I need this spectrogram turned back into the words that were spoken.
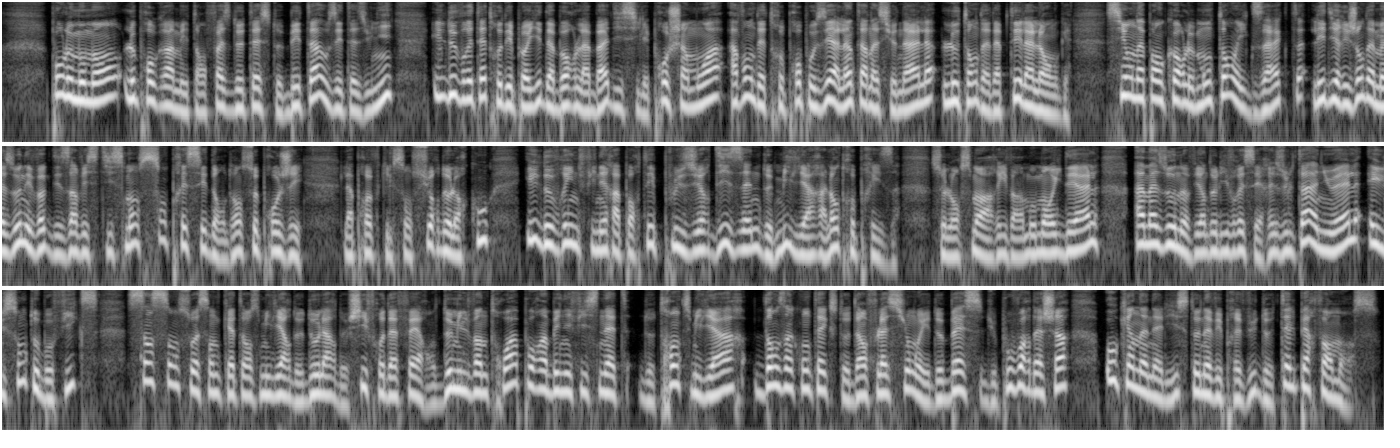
Pour le moment, le programme est en phase de test bêta aux États-Unis. Il devrait être déployé d'abord là-bas d'ici les prochains mois avant d'être proposé à l'international, le temps d'adapter la langue. Si on n'a pas encore le montant exact, les dirigeants d'Amazon évoquent des investissements sans précédent dans ce projet. La preuve qu'ils sont sûrs de leur coût, ils devraient in fine rapporter plusieurs dizaines de milliards à l'entreprise. Ce lancement arrive à un moment idéal. Amazon vient de livrer ses résultats annuels et ils sont au beau fixe. 574 milliards de dollars de chiffre d'affaires en 2023 pour un bénéfice net de 30 milliards. Dans un contexte d'inflation et de baisse du pouvoir d'achat, aucun analyste n'avait prévu de telles performances.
